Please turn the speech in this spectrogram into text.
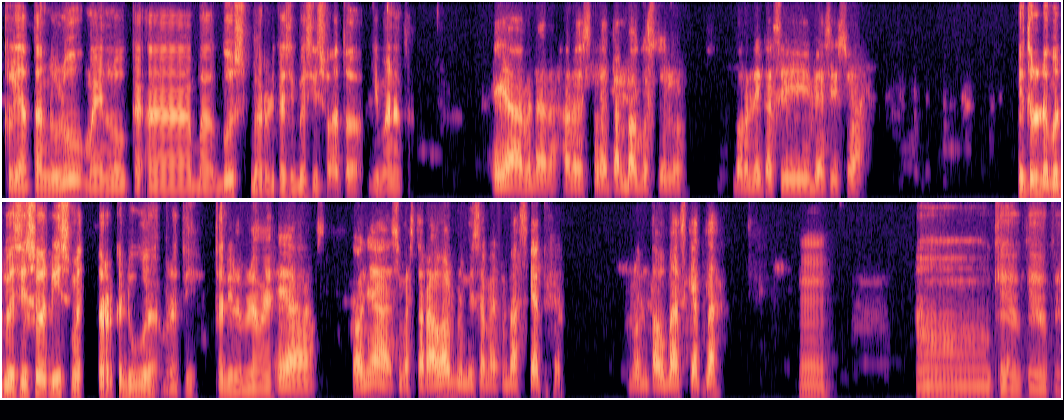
kelihatan dulu main lu ke- eh, bagus baru dikasih beasiswa atau gimana tuh? iya benar harus kelihatan bagus dulu baru dikasih beasiswa Itu lu dapat beasiswa di semester kedua berarti tadi lu bilang ya. iya soalnya semester awal belum bisa main basket belum tahu basket lah Hmm. Oh, oke oke oke.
